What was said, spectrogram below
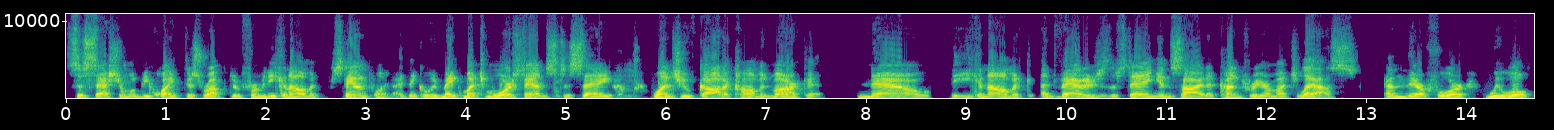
secession would be quite disruptive from an economic standpoint. I think it would make much more sense to say once you've got a common market, now the economic advantages of staying inside a country are much less, and therefore we will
